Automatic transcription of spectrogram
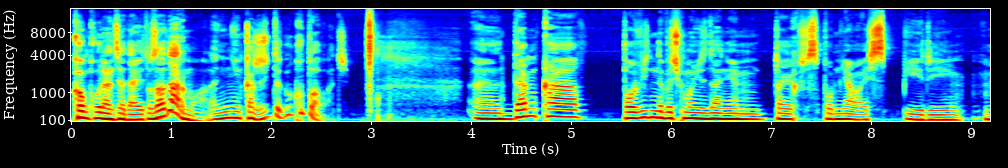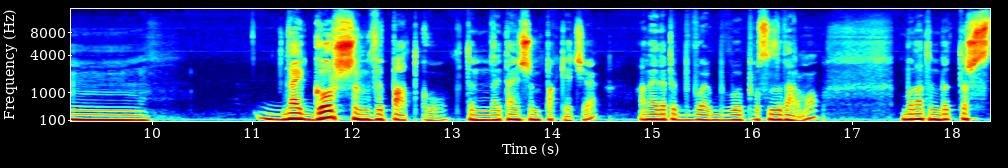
konkurencja daje to za darmo, ale nie każe ci tego kupować. E, Demka powinny być moim zdaniem, tak jak wspomniałeś, Spiri, mm, w najgorszym wypadku w tym najtańszym pakiecie, a najlepiej by było, jakby były po prostu za darmo, bo na tym też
